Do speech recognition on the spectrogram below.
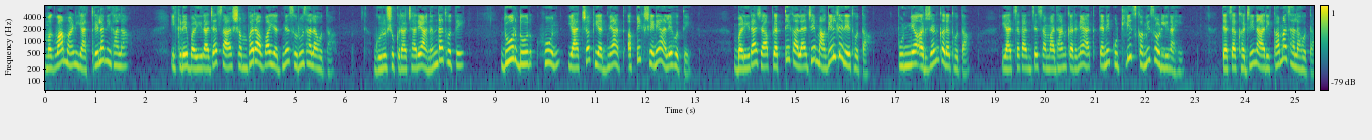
मग वामन यात्रेला निघाला. इकडे बळीराजाचा शंभरावा यज्ञ सुरू झाला होता. गुरु शुक्राचार्य आनंदात होते. दूर दूरहून याचक यज्ञात अपेक्षेने आले होते. बळीराजा प्रत्येकाला जे मागेल ते देत होता. पुण्य अर्जन करत होता. याचकांचे समाधान करण्यात त्याने कुठलीच कमी सोडली नाही. त्याचा खजिना रिकामा झाला होता.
